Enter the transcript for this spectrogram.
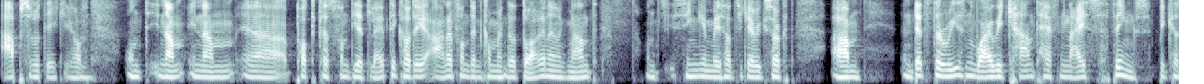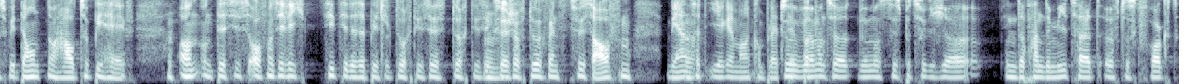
absolut ekelhaft. Mhm. Und in einem, in einem äh, Podcast von The Athletic hat eh eine von den Kommentatorinnen genannt und sinngemäß hat sie, glaube ich, gesagt, ähm, And that's the reason why we can't have nice things, because we don't know how to behave. und, und das ist offensichtlich, zieht sich das ein bisschen durch, dieses, durch diese mhm. Gesellschaft durch. Wenn es zu viel saufen, werden es ja. halt irgendwann komplett du, wir, haben uns ja, wir haben uns diesbezüglich ja in der Pandemiezeit öfters gefragt,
